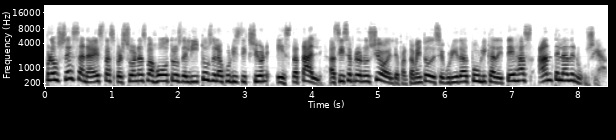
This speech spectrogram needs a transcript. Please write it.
procesan a estas personas bajo otros delitos de la jurisdicción estatal. Así se pronunció el Departamento de Seguridad Pública de Texas ante la denuncia.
